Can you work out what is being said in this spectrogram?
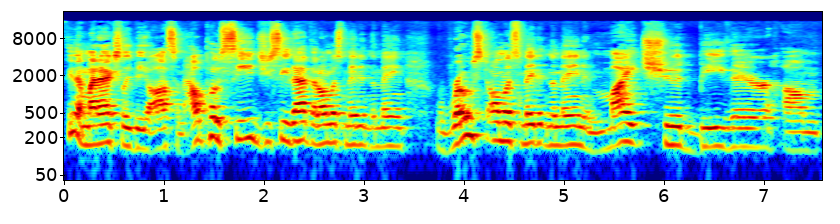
think that might actually be awesome. Outpost Siege, you see that? That almost made it in the main. Roast almost made it in the main, and Might should be there. Um,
